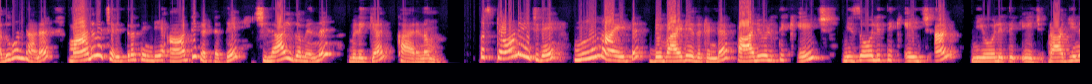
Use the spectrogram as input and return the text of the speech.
അതുകൊണ്ടാണ് മാനവ ചരിത്രത്തിന്റെ ആദ്യഘട്ടത്തെ ശിലായുഗമെന്ന് വിളിക്കാൻ കാരണം. ഇപ്പൊ സ്റ്റോൺ ഏജിനെ മൂന്നായിട്ട് ഡിവൈഡ് ചെയ്തിട്ടുണ്ട്. Palaeolithic age mesolithic age and neolithic age പ്രാചീന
